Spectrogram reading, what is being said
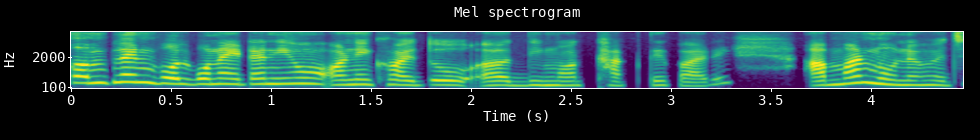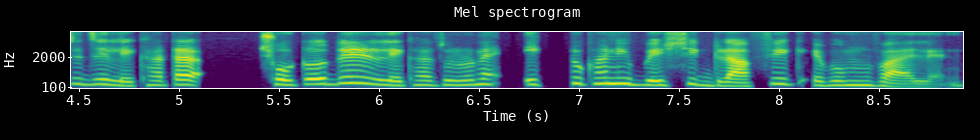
কমপ্লেন বলব না এটা নিয়েও অনেক হয়তো দ্বিমত থাকতে পারে। আমার মনে হয়েছে যে লেখাটা ছোটদের লেখা তুলনায় একটুখানি বেশি গ্রাফিক এবং ভায়োলেন্ট।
